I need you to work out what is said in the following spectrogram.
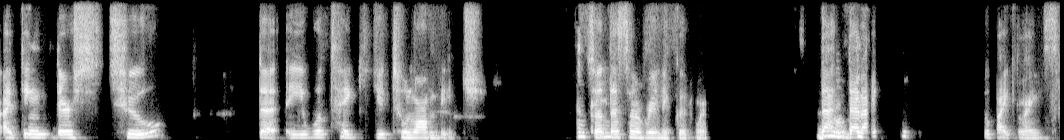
I think there's two that it will take you to Long Beach. Okay. So that's a really good one. That oh, that I two bike lanes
